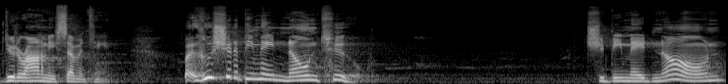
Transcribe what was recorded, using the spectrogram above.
Deuteronomy 17. But who should it be made known to? It should be made known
